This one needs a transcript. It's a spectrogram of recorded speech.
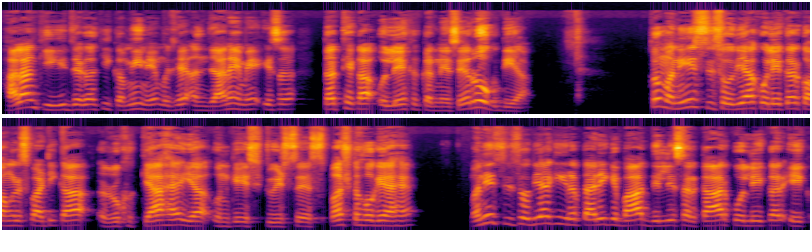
हालाँकि जगह की कमी ने मुझे अनजाने में इस तथ्य का उल्लेख करने से रोक दिया। तो मनीष सिसोदिया को लेकर कांग्रेस पार्टी का रुख क्या है यह उनके इस ट्वीट से स्पष्ट हो गया है? मनीष सिसोदिया की गिरफ्तारी के बाद दिल्ली सरकार को लेकर एक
